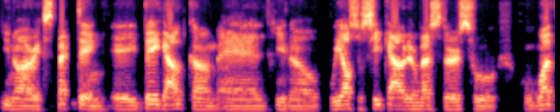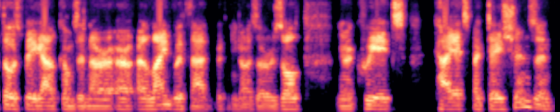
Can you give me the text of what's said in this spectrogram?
you know are expecting a big outcome. And you know we also seek out investors who, who want those big outcomes and are, are aligned with that. But you know as a result you know it creates high expectations. And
